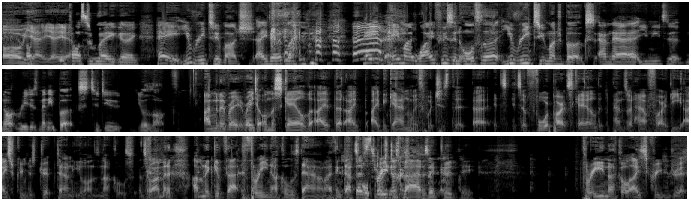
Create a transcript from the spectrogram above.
Oh yeah, yeah, he yeah. passed away? Going, hey, you read too much. I don't like. hey, hey, my wife, who's an author, you read too much books, and uh, you need to not read as many books to do your lot. I'm going to rate, rate it on the scale that I that I, I began with, which is that uh, it's it's a four part scale that depends on how far the ice cream has dripped down Elon's knuckles, and so I'm gonna I'm gonna give that three knuckles down. I think that's, That's almost three as bad as it could be. Three knuckle ice cream drip,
